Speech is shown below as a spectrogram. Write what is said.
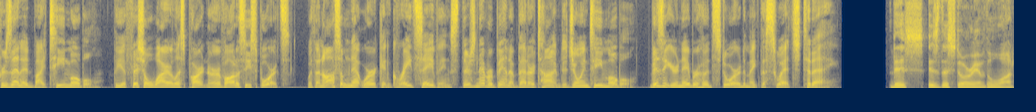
Presented by T Mobile, the official wireless partner of Audacy Sports. With an awesome network and great savings, there's never been a better time to join T Mobile. Visit your neighborhood store to make the switch today. This is the story of the one.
